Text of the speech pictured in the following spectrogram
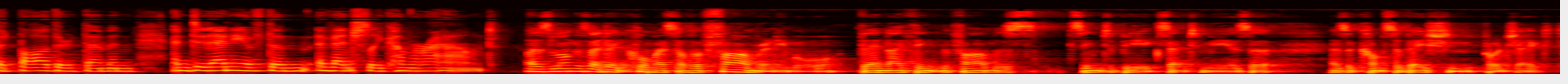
that bothered them and, and did any of them eventually come around? As long as I don't call myself a farmer anymore, then I think the farmers seem to be accepting me as a as a conservation project.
